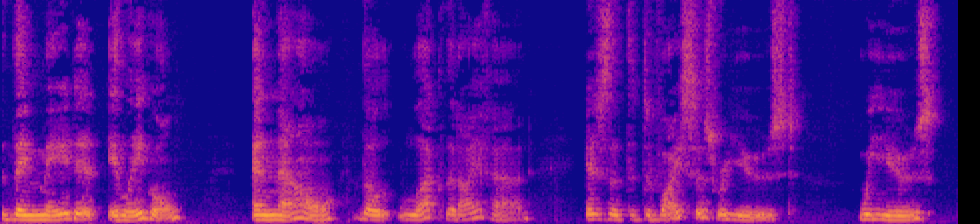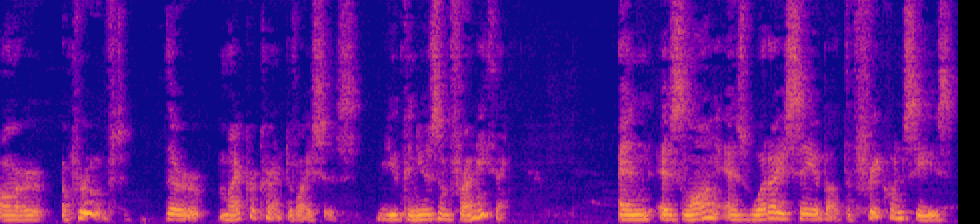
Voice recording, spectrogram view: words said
they made it illegal and now the luck that I've had is that the devices we used, we use are approved. They're microcurrent devices. You can use them for anything. And as long as what I say about the frequencies,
